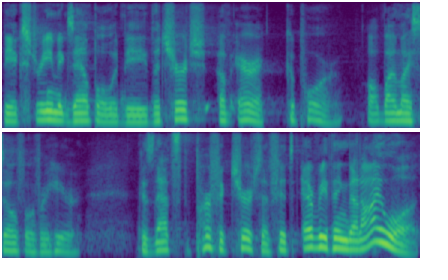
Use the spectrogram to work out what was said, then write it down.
The extreme example would be the church of Eric Kapoor, all by myself over here, because that's the perfect church that fits everything that I want.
